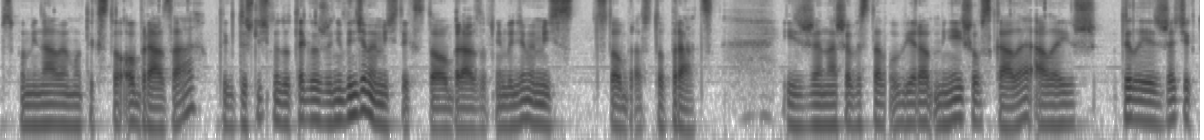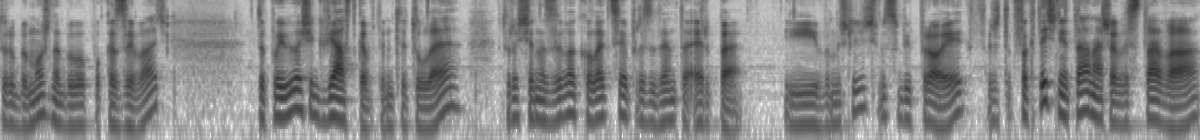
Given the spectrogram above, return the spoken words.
wspominałem o tych 100 obrazach, tak doszliśmy do tego, że nie będziemy mieć tych 100 obrazów, nie będziemy mieć 100 obraz, 100 prac. I że nasza wystawa obiera mniejszą skalę, ale już tyle jest rzeczy, które by można było pokazywać, to pojawiła się gwiazdka w tym tytule, która się nazywa Kolekcja Prezydenta RP. I wymyśliliśmy sobie projekt, że faktycznie ta nasza wystawa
